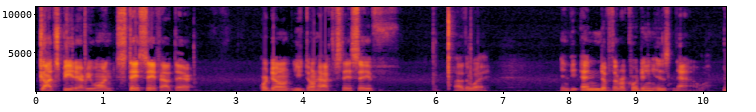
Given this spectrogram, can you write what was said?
Godspeed, everyone. Stay safe out there. Or don't. You don't have to stay safe. Either way. And the end of the recording is now.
